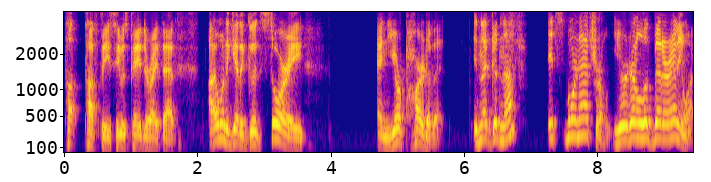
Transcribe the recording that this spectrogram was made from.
puff piece he was paid to write that. I want to get a good story and you're part of it. Isn't that good enough? It's more natural. You're to look better anyway.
